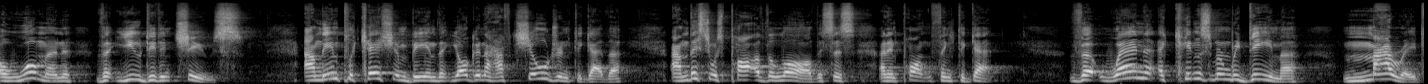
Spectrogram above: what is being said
a woman that you didn't choose. And the implication being that you're going to have children together. And this was part of the law. This is an important thing to get. That when a kinsman redeemer married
